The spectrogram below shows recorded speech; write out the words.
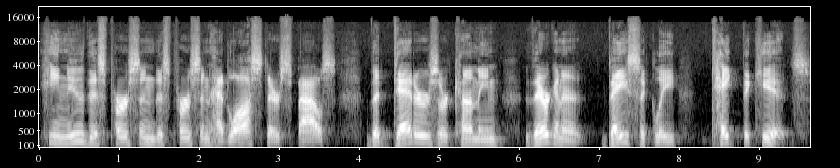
he knew this person, this person had lost their spouse. The debtors are coming. They're going to basically take the kids.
